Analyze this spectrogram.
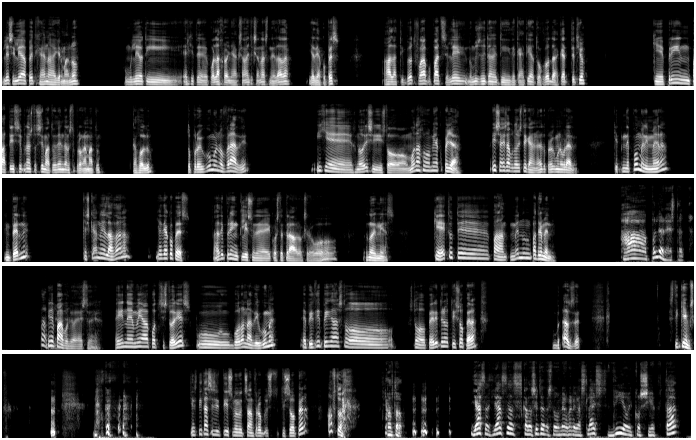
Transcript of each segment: Λες Ηλία πέτυχα ένα Γερμανό που μου λέει ότι έρχεται πολλά χρόνια ξανά και ξανά στην Ελλάδα για διακοπές αλλά την πρώτη φορά που πάτησε λέει νομίζω ήταν τη δεκαετία του 80 κάτι τέτοιο και πριν πατήσει που ήταν στο σήμα του δεν ήταν στο πρόγραμμά του καθόλου το προηγούμενο βράδυ είχε γνωρίσει στο Μόναχο μια κοπελιά. Ίσα ίσα που γνωριστήκαν δηλαδή το προηγούμενο βράδυ. Και την επόμενη μέρα την παίρνει και σκάνε λαδάρα για διακοπές. Δηλαδή πριν κλείσουν 24 ώρο, ξέρω εγώ, γνωριμίας. Και έκτοτε παραμένουν παντρεμένοι. Α, πολύ ωραία ιστορία. Πάρα Είναι πάρα πολύ ωραία ιστορία. Είναι μία από τις ιστορίες που μπορώ να διηγούμε επειδή πήγα στο, στο περίπτερο της όπερα browser στη Gamescom. Και τι θα συζητήσουμε με τους ανθρώπους της όπερα; Αυτό. Αυτό. γεια σας, γεια σας. Καλώς ήρθατε στο νέο Μέγα Slice 2.27.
